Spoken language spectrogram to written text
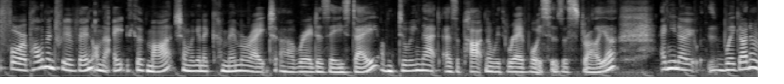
for a parliamentary event on the 8th of March, and we're going to commemorate uh, Rare Disease Day. I'm doing that as a partner with Rare Voices Australia. And, you know, we're going to,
